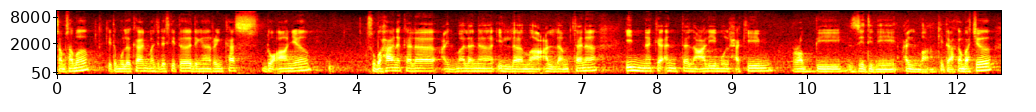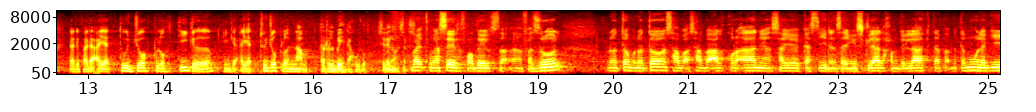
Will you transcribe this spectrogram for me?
Sama-sama kita mulakan majlis kita dengan ringkas doanya. Subhanaka la ilma lana illa ma 'allamtana innaka antal alimul hakim Rabbi zidni ilma. Kita akan baca daripada ayat 73 hingga ayat 76 terlebih dahulu. Silakan Ustaz. Baik, terima kasih Fadil uh, Fazrul. Penonton-penonton, sahabat-sahabat Al-Quran yang saya kasih dan saya ingin sekalian, Alhamdulillah kita dapat bertemu lagi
